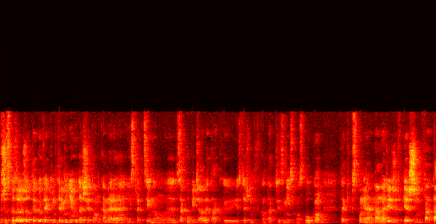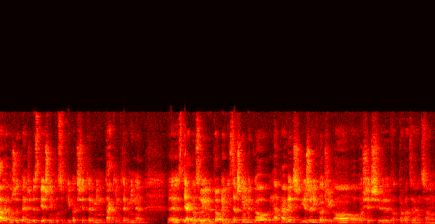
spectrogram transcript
Wszystko zależy od tego, w jakim terminie uda się tą kamerę inspekcyjną e, zakupić, ale tak, e, jesteśmy w kontakcie z miejską spółką. Tak jak wspomniałem, mam nadzieję, że w pierwszym kwartale może będzie bezpiecznie posługiwać się termin, takim terminem. E, Zdiagnozujemy problem i zaczniemy go naprawiać, jeżeli chodzi o, o, o sieć odprowadzającą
